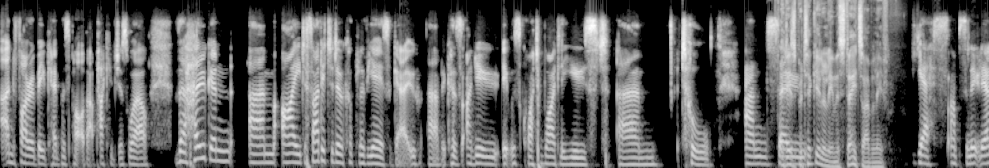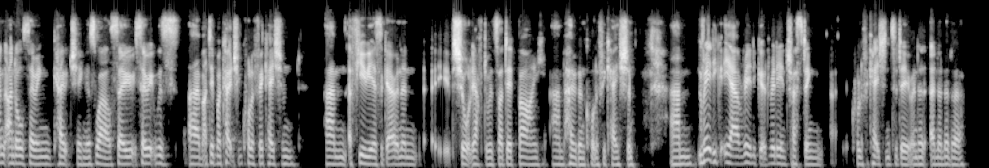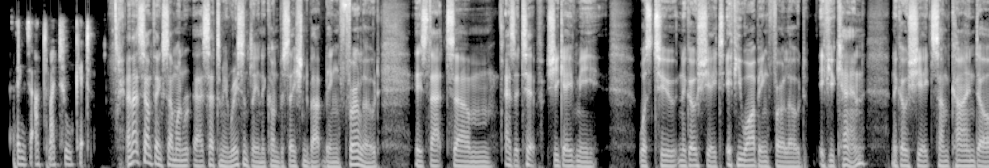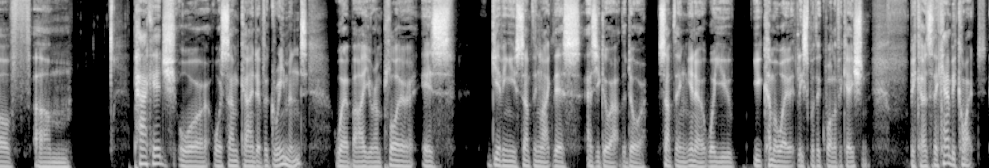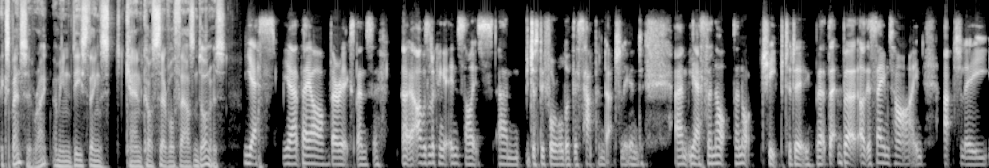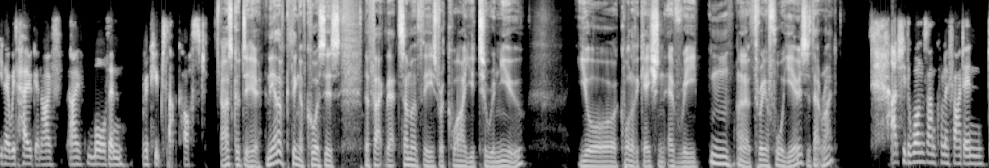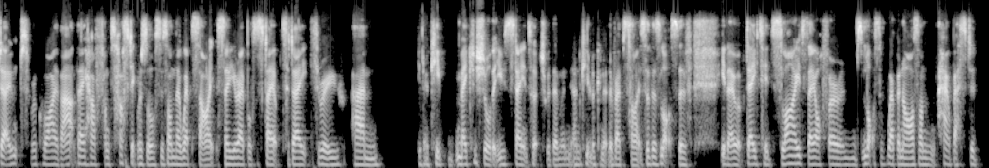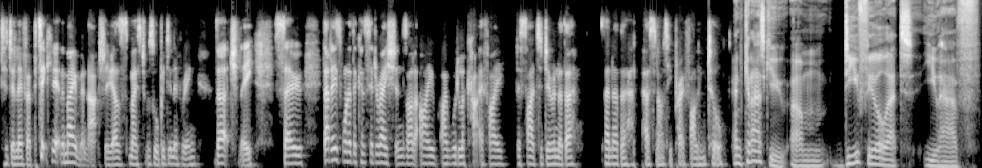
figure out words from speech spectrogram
and FIRO-B came as part of that package as well. The Hogan um, I decided to do a couple of years ago uh, because I knew it was quite a widely used um, tool, and so it is particularly in the states, I believe. Yes, absolutely, and and also in coaching as well. So so it was. Um, I did my coaching qualification um, a few years ago, and then shortly afterwards, I did my um, Hogan qualification. Um, really, yeah, really good, really interesting uh, qualification to do, and, and another thing to add to my toolkit. And that's something someone uh, said to me recently in a conversation about being furloughed. Is that um, as a tip she gave me was to negotiate if you are being furloughed, if you can negotiate some kind of um, package or or some kind of agreement whereby your employer is giving you something like this as you go out the door, something you know where you you come away at least with a qualification because they can be quite expensive, right? I mean, these things can cost several thousand dollars. Yes, yeah, they are very expensive uh, I was looking at insights um, just before all of this happened, actually, and um, yes, they're not they're not cheap to do, but th- but at the same time, actually, you know, with Hogan, I've I've more than recouped that cost. Oh, that's good to hear. And the other thing, of course, is the fact that some of these require you to renew your qualification every mm, I don't know three or four years. Is that right? Actually, the ones I'm qualified in don't require that. They have fantastic resources on their website, so you're able to stay up to date through um, you know keep making sure that you stay in touch with them and, and, keep looking at the website. So there's lots of you know updated slides they offer and lots of webinars on how best to, to deliver particularly at the moment actually as most of us will be delivering virtually. So that is one of the considerations I, I, I would look at if i decide to do another another personality profiling tool. And can i ask you um, do you feel that you have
